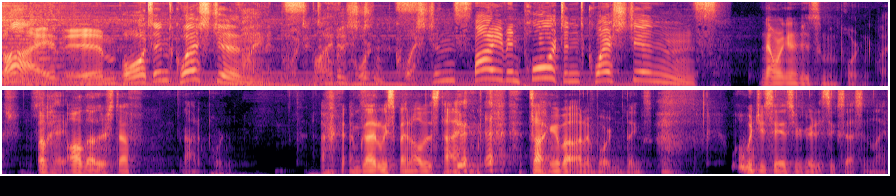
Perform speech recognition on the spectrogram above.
Five important questions. Five important, questions. Five important questions. Now we're gonna do some important questions. Okay. All the other stuff, not important. I'm, glad we spent all this time talking about unimportant things. What would you say is your greatest success in life?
